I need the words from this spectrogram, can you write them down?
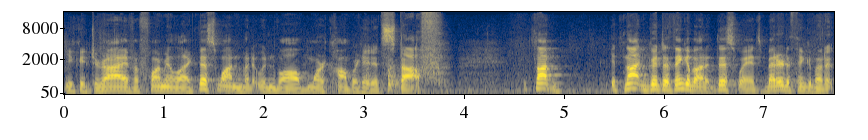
you could derive a formula like this one, but it would involve more complicated stuff. It's not, it's not good to think about it this way. It's better to think about it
